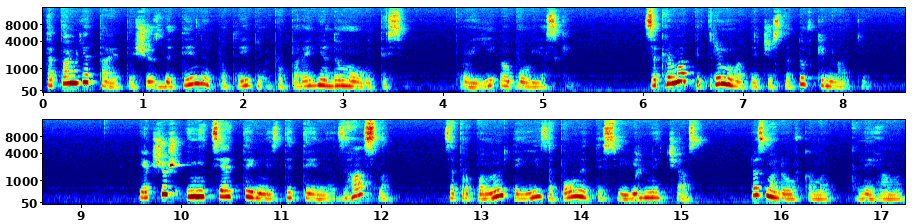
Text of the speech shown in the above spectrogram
Та пам'ятайте, що з дитиною потрібно попередньо домовитися про її обов'язки, зокрема, підтримувати чистоту в кімнаті. Якщо ж ініціативність дитини згасла, запропонуйте їй заповнити свій вільний час розмальовками, книгами,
